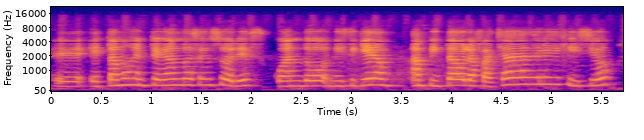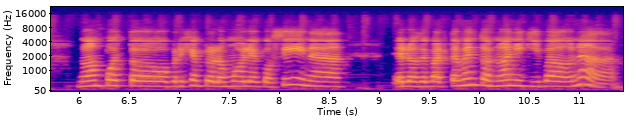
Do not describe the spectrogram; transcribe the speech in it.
eh, estamos entregando ascensores cuando ni siquiera han, pintado la fachada del edificio, no han puesto, por ejemplo, los muebles de cocina, en los departamentos no han equipado nada.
